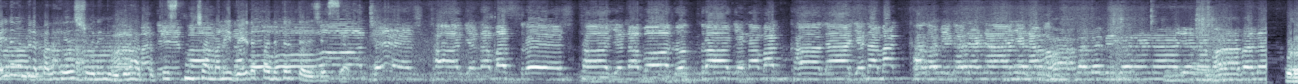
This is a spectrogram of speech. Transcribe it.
ఐదు వందల పదహైదు శివలింగ విగ్రహాలు ప్రతిష్ఠించామని వేద పండితులు తెలియజేశారు. జ్యేష్ఠాయ నమ శ్రేష్ఠాయ నమో రుద్రాయ నమ ఖాలాయ నమ ఖల వికరణాయ నమ. ఇప్పుడు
